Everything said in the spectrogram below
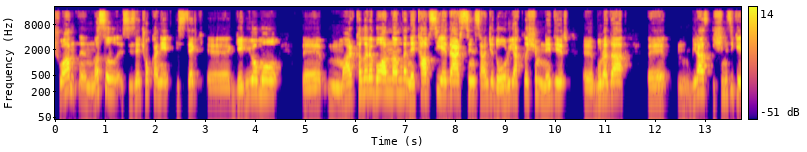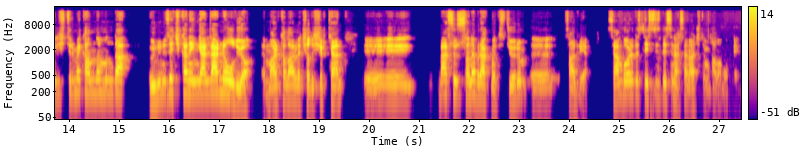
şu an e, nasıl size çok hani istek e, geliyor mu? E, markalara bu anlamda ne tavsiye edersin? Sence doğru yaklaşım nedir? E, burada e, biraz işinizi geliştirmek anlamında önünüze çıkan engeller ne oluyor? E, markalarla çalışırken e, ben sözü sana bırakmak istiyorum e, Sadriye. Sen bu arada sessizdesin. Ha, sen açtın. Tamam okey.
